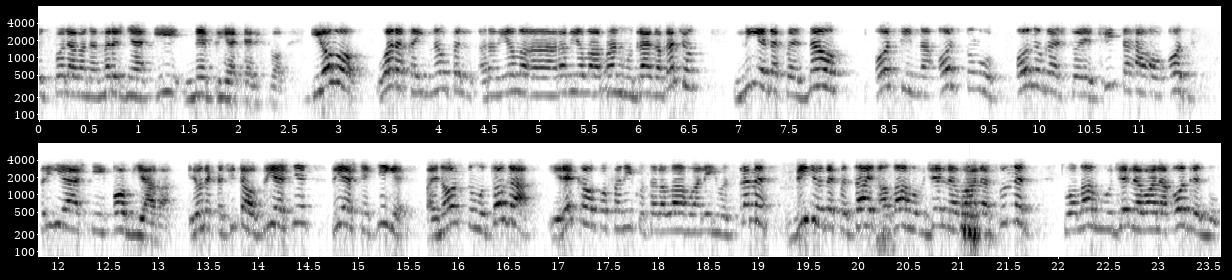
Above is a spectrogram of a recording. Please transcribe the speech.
ispoljavana mržnja i neprijateljstvo. I ovo, Waraka ibn Aufel, radijallahu anhu, draga braćo, nije dakle znao, osim na osnovu onoga što je čitao od prijašnjih objava. I onda kad čitao prijašnje, prijašnje knjige, pa je na osnovu toga i rekao poslaniku sallallahu alaihi wa sallam, vidio dakle taj Allahu dželle wa ala sunnet, tu Allahu dželle wa ala odredbu,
